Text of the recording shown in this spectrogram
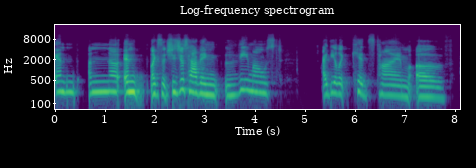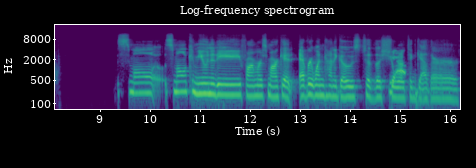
And ano- and like I said, she's just having the most idyllic kids time of small small community farmers market everyone kind of goes to the shore together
